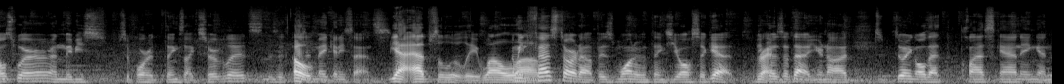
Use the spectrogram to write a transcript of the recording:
elsewhere and maybe s- support things like servlets? Does it, does Oh. it make any sense? Yeah, absolutely. Well, I mean, um, fast startup is one of the things you also get because Right. of that. You're not doing all that class scanning and,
